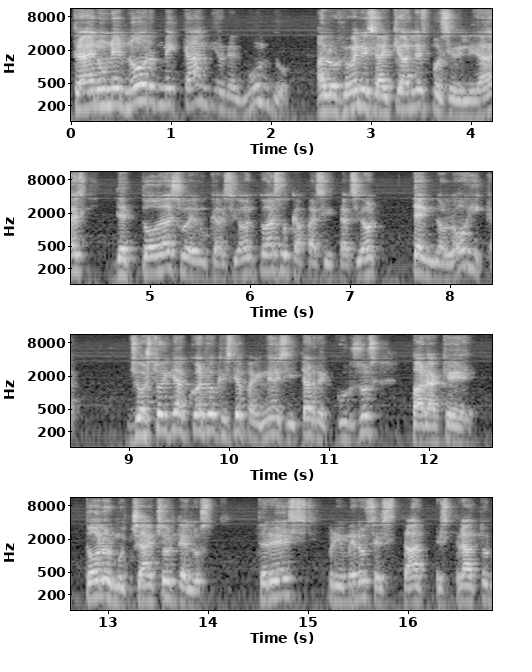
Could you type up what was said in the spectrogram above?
traen un enorme cambio en el mundo. A los jóvenes hay que darles posibilidades de toda su educación, toda su capacitación tecnológica. Yo estoy de acuerdo que este país necesita recursos para que todos los muchachos de los tres primeros estratos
